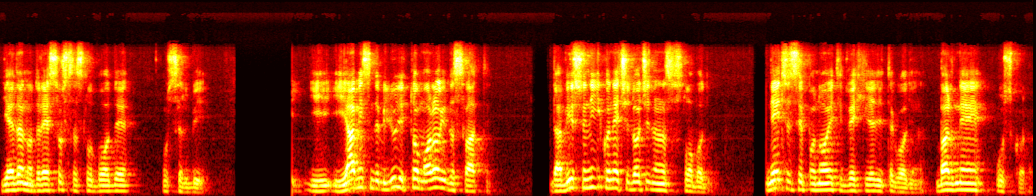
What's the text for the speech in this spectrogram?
jedan od resursa slobode u Srbiji. I, I ja mislim da bi ljudi to morali da shvate da više niko neće doći da nas oslobodi. Neće se ponoviti 2000. godina, bar ne uskoro.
